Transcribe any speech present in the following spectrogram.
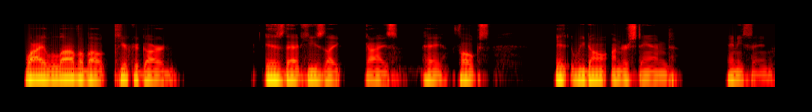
what I love about Kierkegaard is that he's like, guys, hey, folks, it, we don't understand anything,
